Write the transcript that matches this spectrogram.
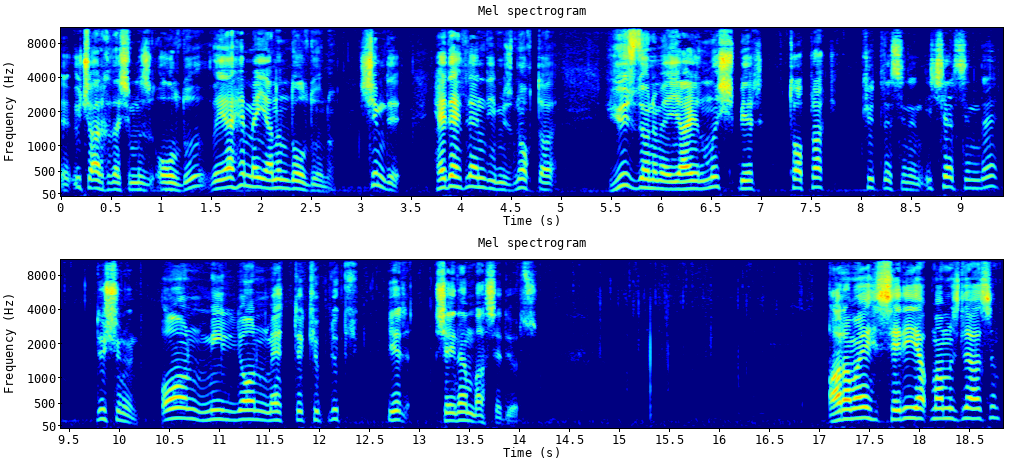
e, üç arkadaşımız olduğu veya hemen yanında olduğunu. Şimdi hedeflendiğimiz nokta 100 dönüme yayılmış bir toprak kütlesinin içerisinde düşünün 10 milyon metreküplük bir şeyden bahsediyoruz. Aramayı seri yapmamız lazım.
